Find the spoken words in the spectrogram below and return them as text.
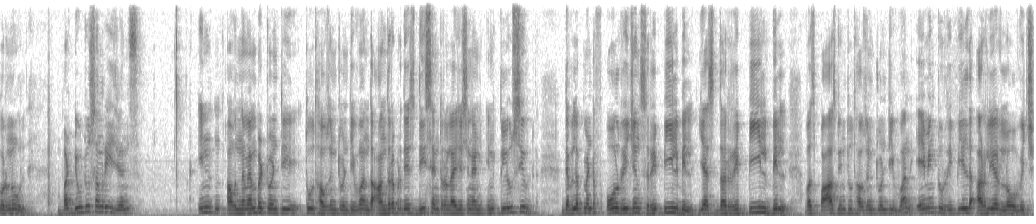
Kurnool. But due to some reasons, in uh, November 20, 2021, the Andhra Pradesh Decentralization and Inclusive Development of All Regions Repeal Bill, yes, the Repeal Bill was passed in 2021, aiming to repeal the earlier law, which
